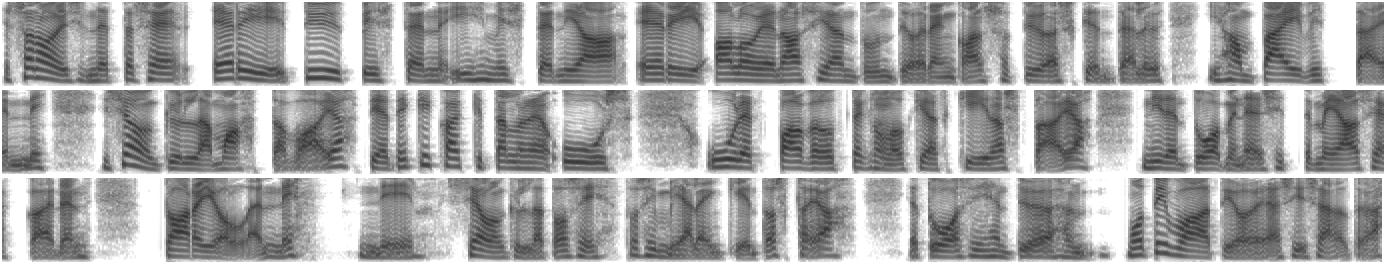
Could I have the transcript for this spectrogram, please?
Ja sanoisin, että se erityyppisten ihmisten ja eri alojen asiantuntijoiden kanssa työskentely ihan päivittäin, niin, niin se on kyllä mahtavaa. Ja tietenkin kaikki tällainen uusi, uudet palvelut, teknologiat kiinnostaa ja niiden tuominen sitten meidän asiakkaiden tarjolle, niin niin se on kyllä tosi, tosi mielenkiintoista ja, ja tuo siihen työhön motivaatioa ja sisältöä.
